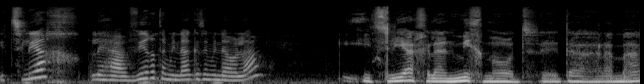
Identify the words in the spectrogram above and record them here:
הצליח להעביר את המנהג הזה מן העולם? הצליח להנמיך מאוד את הרמה,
